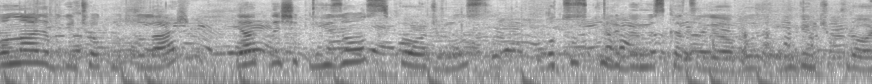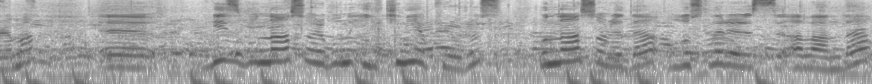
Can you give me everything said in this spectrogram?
Onlar da bugün çok mutlular. Yaklaşık 110 sporcumuz, 30 kulübümüz katılıyor bu bugünkü programa. Ee, biz bundan sonra bunu ilkini yapıyoruz. Bundan sonra da uluslararası alanda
